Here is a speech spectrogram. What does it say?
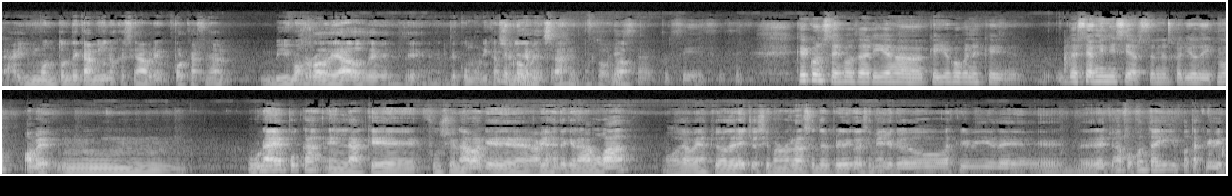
hay un montón de caminos que se abren porque al final vivimos rodeados de, de, comunicación y de mensajes por todos lados. Exacto, sí, sí, sí. ¿Qué consejos darías a aquellos jóvenes que desean iniciarse en el periodismo? Hombre, mmm, una época en la que funcionaba que había gente que era abogada o había estudiado Derecho se iba a una redacción del periódico decía, mira, yo quiero escribir de, de Derecho. Ah, pues ponte ahí y ponte a escribir.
